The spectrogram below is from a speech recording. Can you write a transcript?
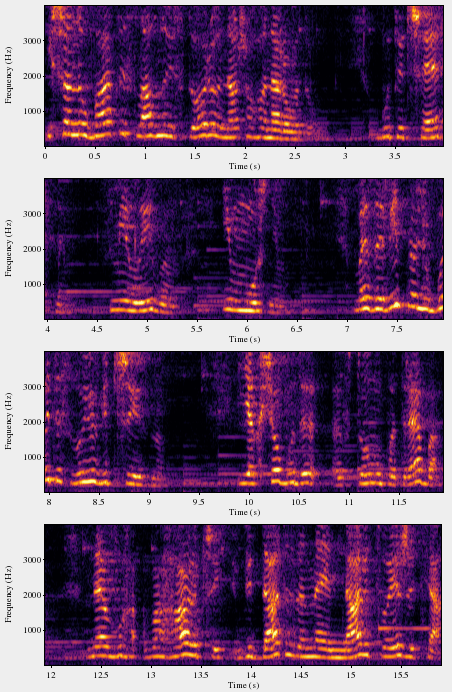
і шанувати славну історію нашого народу, бути чесним, сміливим і мужнім, беззавітно любити свою вітчизну. І якщо буде е, в тому потреба, не вагаючись віддати за неї навіть своє життя,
